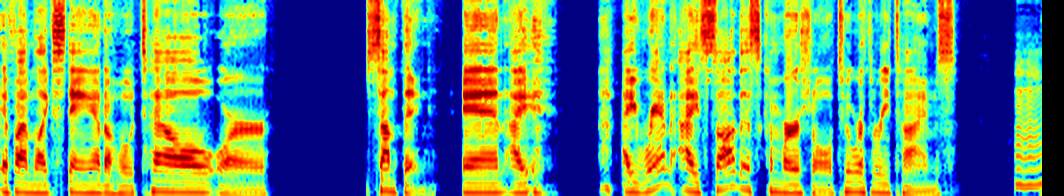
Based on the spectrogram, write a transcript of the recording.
if I'm like staying at a hotel or something. And I I ran I saw this commercial two or three times hmm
